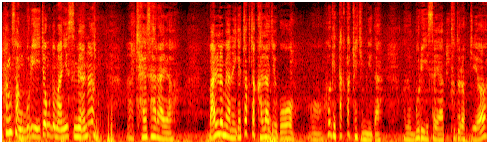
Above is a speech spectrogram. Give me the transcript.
항상 물이 이 정도만 있으면은 아, 잘 살아요. 마르면 이게 쩍쩍 갈라지고 어, 흙이 딱딱해집니다. 물이 있어야 부드럽지요.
